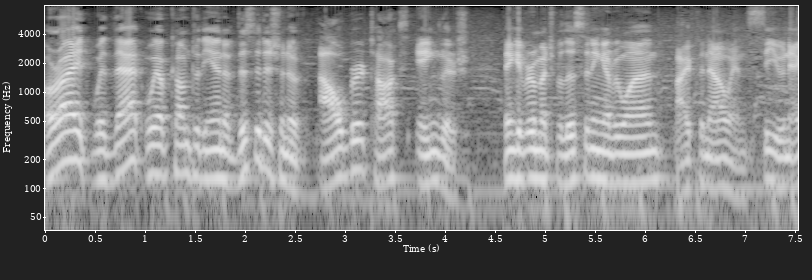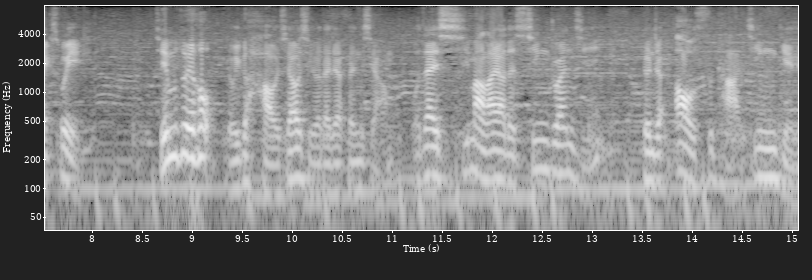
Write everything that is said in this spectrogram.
All right, with that, we have come to the end of this edition of Albert Talks English. Thank you very much for listening, everyone. Bye for now and see you next week. 节目最后有一个好消息和大家分享，我在喜马拉雅的新专辑《跟着奥斯卡经典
